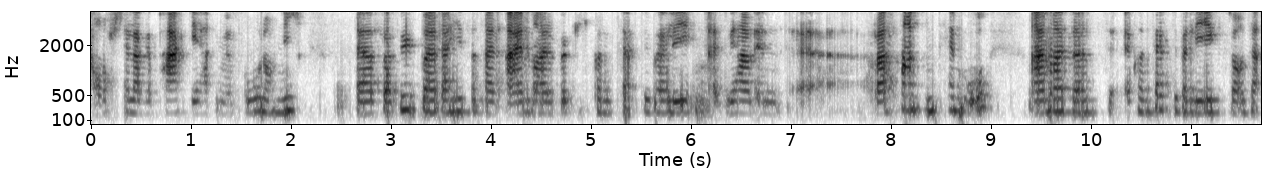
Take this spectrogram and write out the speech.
Aufsteller gepackt. Die hatten wir so noch nicht äh, verfügbar. Da hieß es halt einmal wirklich Konzept überlegen. Also wir haben in äh, rasanten Tempo einmal das Konzept überlegt. Es war unser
